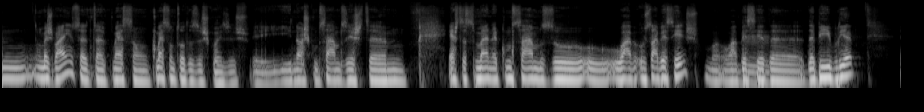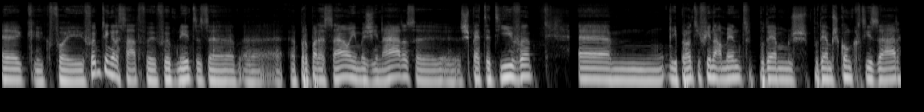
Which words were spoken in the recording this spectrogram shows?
Um, mas bem, começam, começam todas as coisas e, e nós começámos este, esta semana começámos o, o, o, os ABCs, o ABC uhum. da, da Bíblia, uh, que, que, foi, foi muito engraçado, foi, foi bonito a, a, a preparação, imaginar, a expectativa. Um, e pronto, e finalmente pudemos, pudemos concretizar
